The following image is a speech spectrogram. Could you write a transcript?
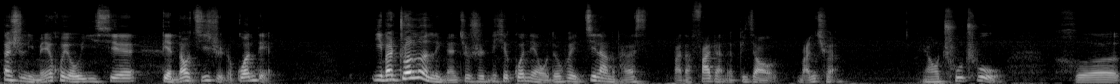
但是里面会有一些点到即止的观点。一般专论里面就是那些观点，我都会尽量的把它把它发展的比较完全，然后出处。和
